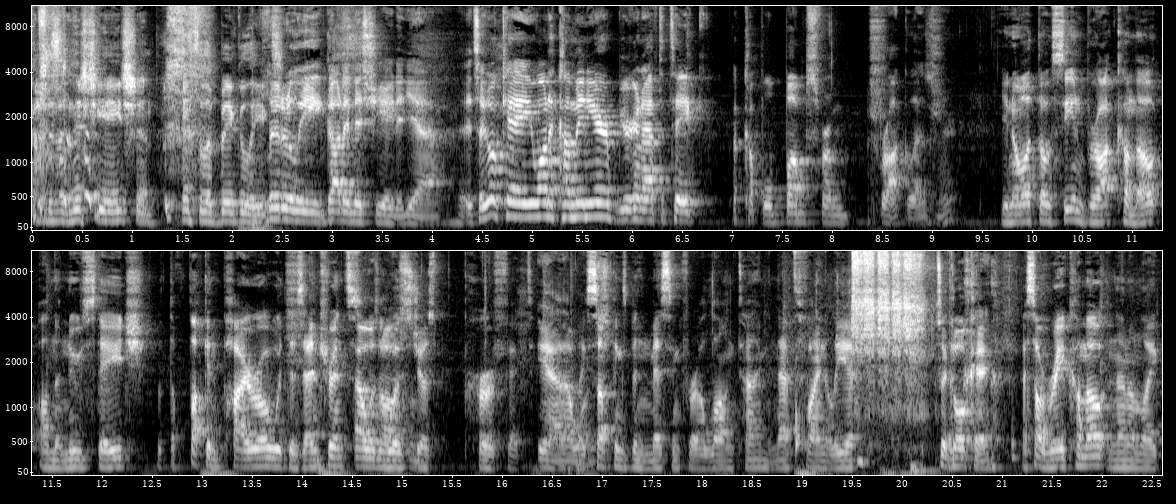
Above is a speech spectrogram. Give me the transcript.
got his initiation into the big leagues. Literally got initiated. Yeah, it's like okay, you want to come in here? You're gonna have to take a couple bumps from Brock Lesnar. You know what though? Seeing Brock come out on the new stage with the fucking pyro with his entrance That was was just perfect. Yeah, that Like was something's been missing for a long time, and that's finally it. It's like okay, I saw Rey come out, and then I'm like,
